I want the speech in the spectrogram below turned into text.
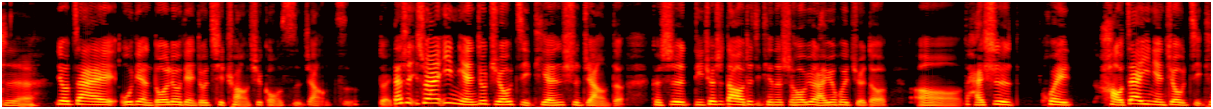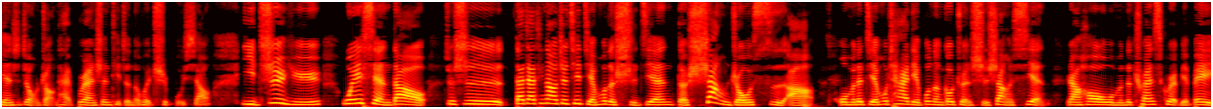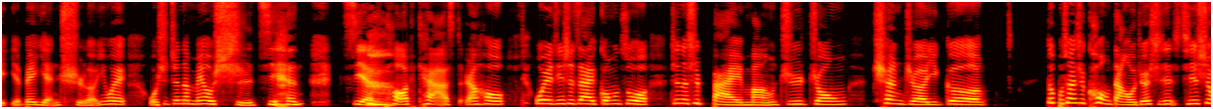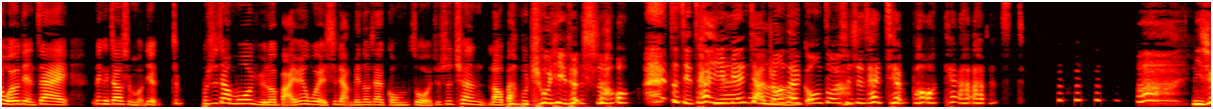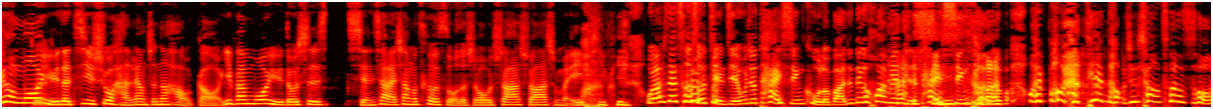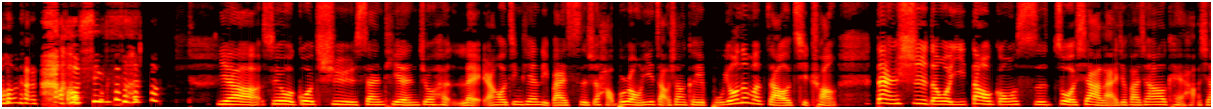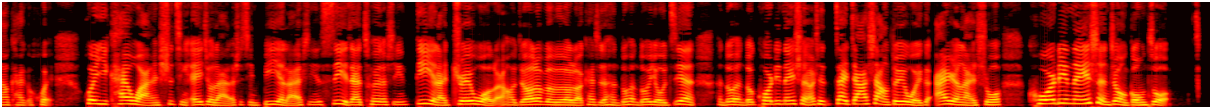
又在五点多、六点就起床去公司这样子。对，但是虽然一年就只有几天是这样的，可是的确是到了这几天的时候，越来越会觉得。呃，还是会好在一年只有几天是这种状态，不然身体真的会吃不消，以至于危险到就是大家听到这期节目的时间的上周四啊，我们的节目差一点不能够准时上线，然后我们的 transcript 也被也被延迟了，因为我是真的没有时间剪 podcast，然后我已经是在工作，真的是百忙之中。趁着一个都不算是空档，我觉得其实其实是我有点在那个叫什么，也这不是叫摸鱼了吧？因为我也是两边都在工作，就是趁老板不注意的时候，自己在一边假装在工作，其实在剪 podcast。你这个摸鱼的技术含量真的好高，一般摸鱼都是。闲下来上个厕所的时候刷刷什么 A P P，我要是在厕所剪节目就太辛苦了吧，就那个画面简直太心疼了吧，我还抱着电脑去上厕所吗？难道好心酸？Yeah，所以我过去三天就很累，然后今天礼拜四是好不容易早上可以不用那么早起床。但是等我一到公司坐下来，就发现 OK，好，先要开个会。会议开完，事情 A 就来了，事情 B 也来了，事情 C 也在催了，事情 D 也来追我了。然后就啦啦啦啦，开始很多很多邮件，很多很多 coordination，而且再加上对于我一个 I 人来说，coordination 这种工作，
